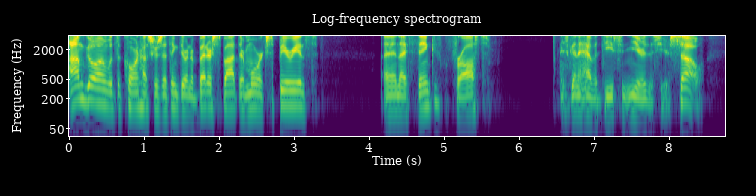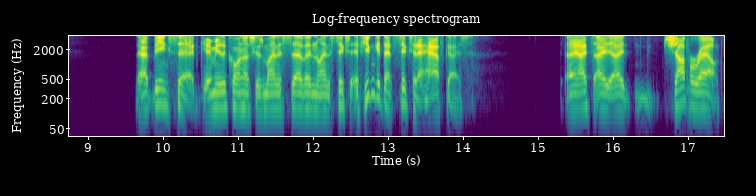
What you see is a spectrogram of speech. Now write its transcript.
I'm going with the Cornhuskers. I think they're in a better spot. They're more experienced, and I think Frost is going to have a decent year this year. So. That being said, give me the Cornhuskers minus seven, minus six. If you can get that six and a half, guys, I, I, I, shop around.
